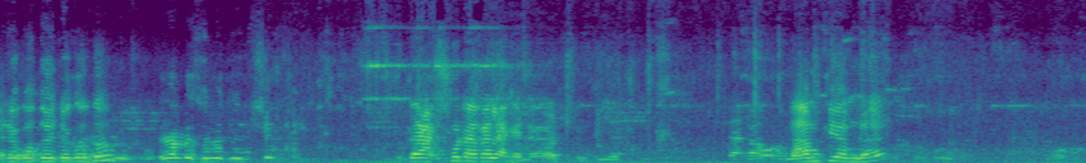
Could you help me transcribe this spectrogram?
এটা কত এটা কত ওটা আটশো টাকা লাগে না নাম কি আপনার রেজা রেজা পাঁচশো সত্তর গ্লাস কাপ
